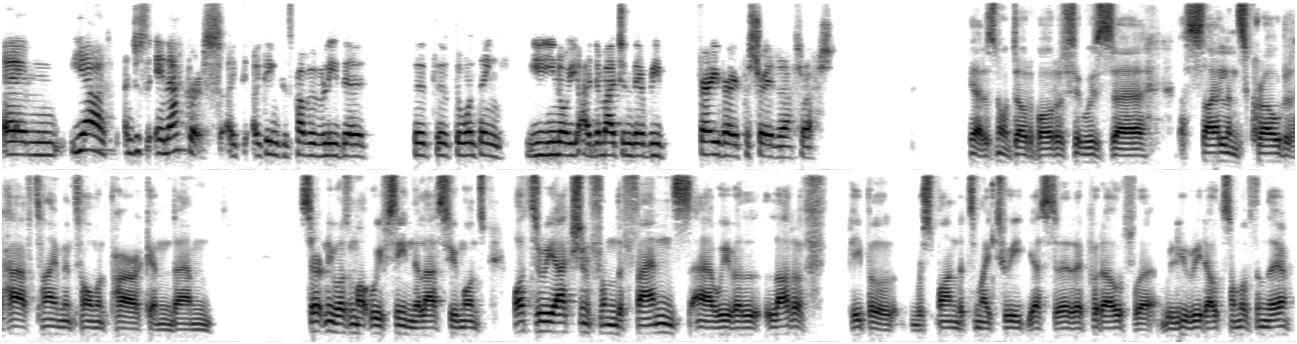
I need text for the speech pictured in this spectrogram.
um, yeah, and just inaccurate. I I think is probably the the the, the one thing. You, you know, I'd imagine they'd be very, very frustrated after that. Yeah, there's no doubt about it. It was uh, a silence crowd at half time in Thomond Park, and um, certainly wasn't what we've seen the last few months. What's the reaction from the fans? Uh, we have a lot of people responded to my tweet yesterday that I put out. Will you read out some of them there?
